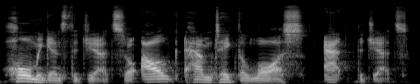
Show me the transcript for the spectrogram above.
home against the Jets. So I'll have them take the loss at the Jets.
